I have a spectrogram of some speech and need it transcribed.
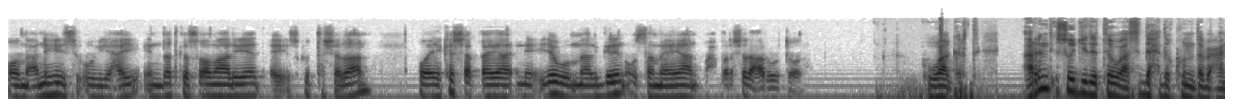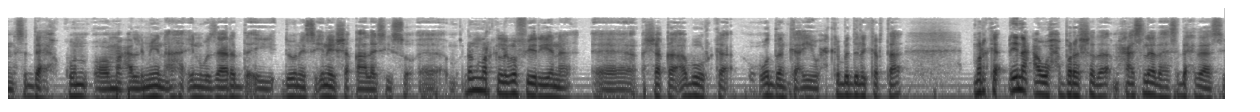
oo macnihiisu uu yahay in dadka soomaaliyeed ay isku tashadaan oo ay ka shaqeeyaan inay iyagu maalgelin u sameeyaan waxbarashada caruurtooda. Waa gartay arrinta soo jeedata waa saddexda kun dabcan saddex kun oo macalimiin ah in wasaaradda ay doonaysa inay shaqaalaysiiso dhan marka laga fiiriyana shaqa abuurka wadanka ayay wax ka bedeli kartaa marka dhinaca waxbarashada maxaa is leedahay saddexdaasi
